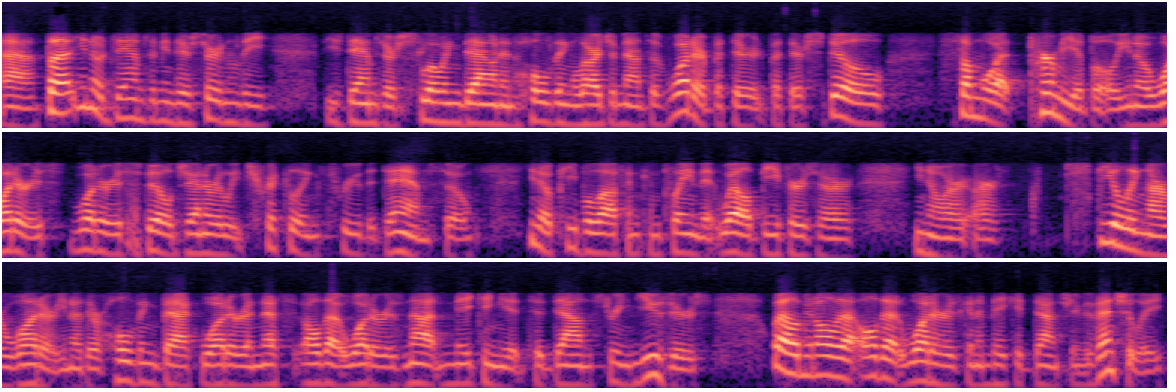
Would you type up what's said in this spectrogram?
Uh, but you know, dams. I mean, they're certainly these dams are slowing down and holding large amounts of water, but they're but they're still somewhat permeable. You know, water is water is still generally trickling through the dam. So, you know, people often complain that well, beavers are, you know, are, are stealing our water. You know, they're holding back water, and that's all that water is not making it to downstream users. Well, I mean, all that all that water is going to make it downstream eventually.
